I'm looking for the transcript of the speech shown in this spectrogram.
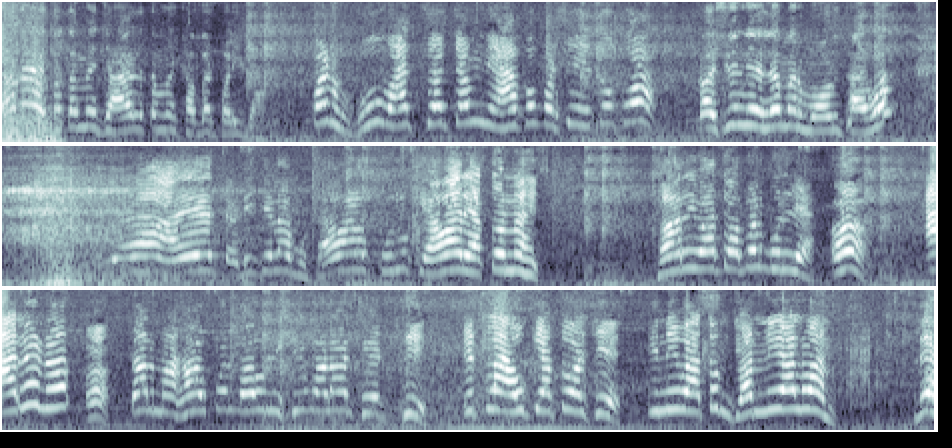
ના ના એ તો તમે જાઓ એટલે તમને ખબર પડી જાય. પણ હું વાત છે ચમ ને પડશે એ તો કહો. કશું નહીં એટલે મારે મોડું થાય હો. એ ચડી ગયેલા મુઠાવાળો પૂરું કહેવા રહેતો નહીં. મારી વાતો પણ ભૂલ્યા હા. આરે ને. તાર મહા ઉપર બહુ ઋષિ વાળા ઠેઠથી. એટલે આવું કહેતો હશે એની વાતો ધ્યાન નહીં આલવાનું. લે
